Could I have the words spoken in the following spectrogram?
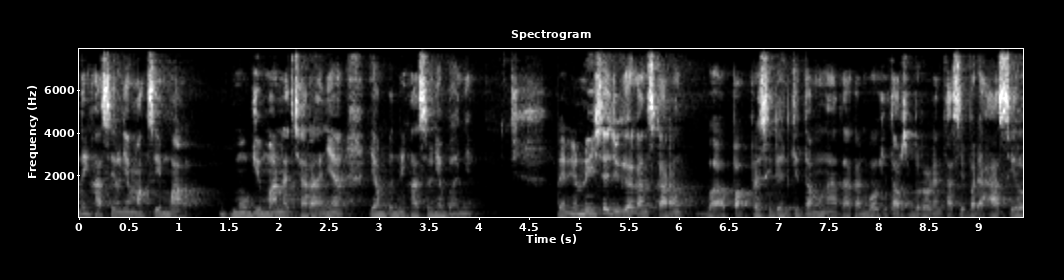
penting hasilnya maksimal. Mau gimana caranya, yang penting hasilnya banyak. Dan Indonesia juga kan sekarang Bapak Presiden kita mengatakan bahwa kita harus berorientasi pada hasil.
